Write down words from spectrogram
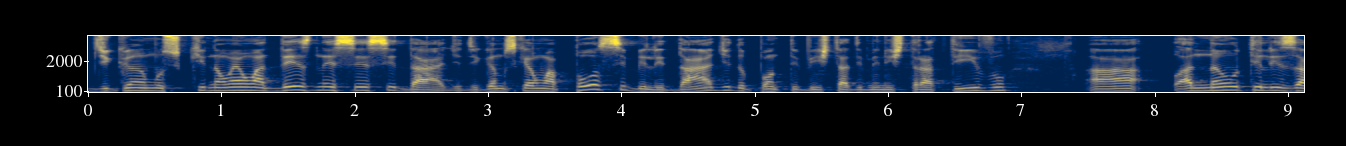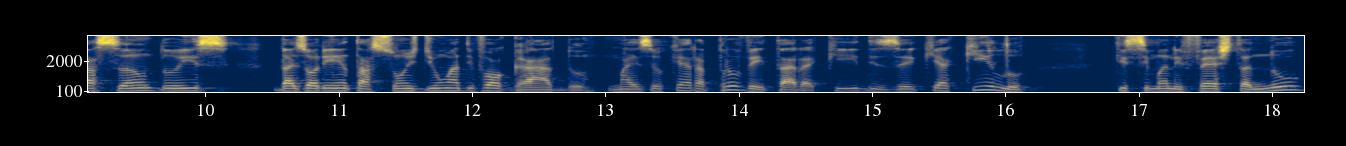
digamos que não é uma desnecessidade, digamos que é uma possibilidade do ponto de vista administrativo a, a não utilização dos, das orientações de um advogado. Mas eu quero aproveitar aqui e dizer que aquilo que se manifesta no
